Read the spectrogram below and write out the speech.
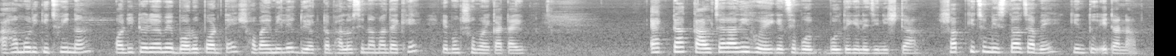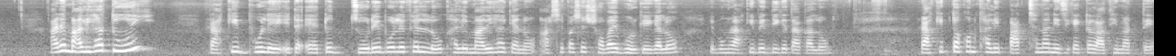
আহামরি কিছুই না, অডিটোরিয়ামে বড় পর্দায় সবাই মিলে দু একটা ভালো সিনেমা দেখে এবং সময় কাটায়। একটা কালচারালি হয়ে গেছে বল- বলতে গেলে জিনিসটা। সব কিছু মিস দেওয়া যাবে, কিন্তু এটা না। আরে মালিহা, তুই? রাকিব ভুলে এটা এত জোরে বলে ফেলল, খালি মালিহা কেন? আশেপাশে সবাই ভরকে গেল এবং রাকিবের দিকে তাকালো। রাকিব তখন খালি পারছে না নিজেকে একটা লাথি মারতে।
